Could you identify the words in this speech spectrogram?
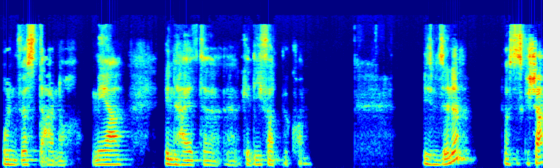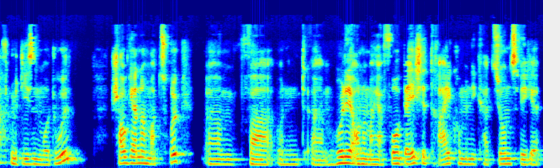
und wirst da noch mehr Inhalte äh, geliefert bekommen. In diesem Sinne, du hast es geschafft mit diesem Modul. Schau gerne nochmal zurück ähm, und ähm, hol dir auch nochmal hervor, welche drei Kommunikationswege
